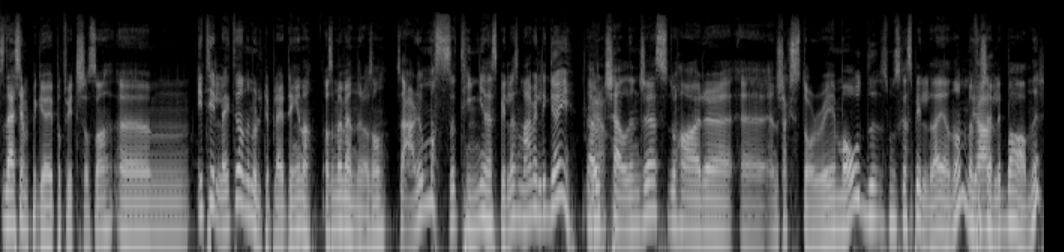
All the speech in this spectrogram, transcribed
så det er kjempegøy på Twitch også. Um, I tillegg til denne multiplayer-tingen, da altså med venner og sånn, så er det jo masse ting i det spillet som er veldig gøy. Det er jo Ja. challenges, du har eh, en slags story mode som du skal spille deg gjennom, med Ja. forskjellige baner.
